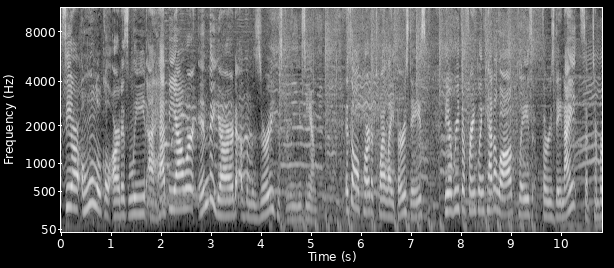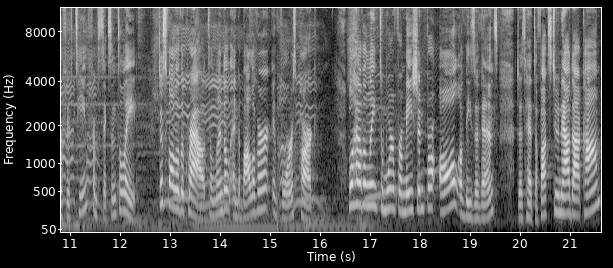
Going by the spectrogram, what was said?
See our own local artists lead a happy hour in the yard of the Missouri History Museum. It's all part of Twilight Thursdays. The Aretha Franklin catalog plays Thursday night, September 15th from 6 until 8. Just follow the crowd to Lindell and DeBaliviere in Forest Park. We'll have a link to more information for all of these events. Just head to fox2now.com,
